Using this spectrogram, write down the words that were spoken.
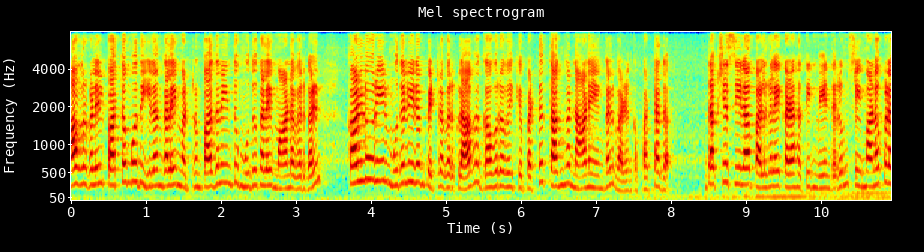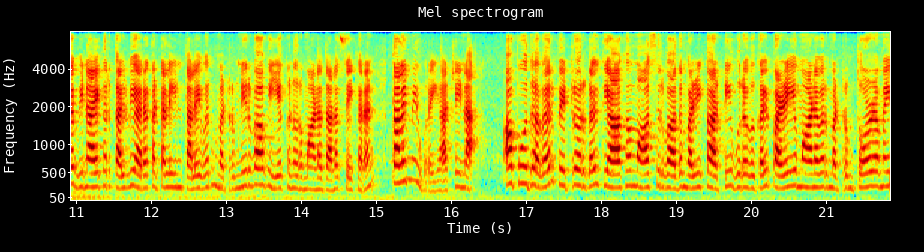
அவர்களில் பத்தொன்பது இளங்கலை மற்றும் பதினைந்து முதுகலை மாணவர்கள் கல்லூரியில் முதலிடம் பெற்றவர்களாக கௌரவிக்கப்பட்டு தங்க நாணயங்கள் வழங்கப்பட்டது. தக்ஷசீலா பல்கலைக்கழகத்தின் வேந்தரும் ஸ்ரீ மனுகுல விநாயகர் கல்வி அறக்கட்டளையின் தலைவர் மற்றும் நிர்வாக இயக்குநருமான தனசேகரன் தலைமை உரையாற்றினார். அப்போது அவர் பெற்றோர்கள் தியாகம் ஆசிர்வாதம் வழிகாட்டி உறவுகள் பழைய மாணவர் மற்றும் தோழமை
